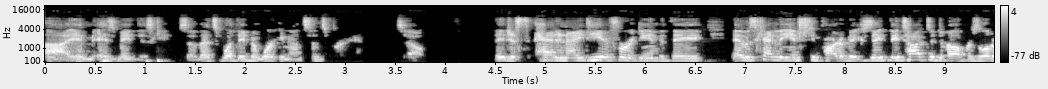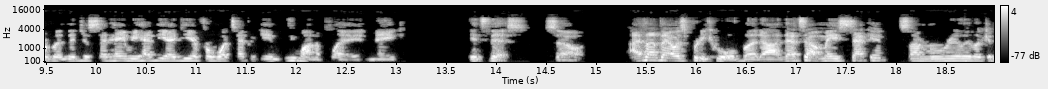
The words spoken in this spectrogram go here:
Uh, and has made this game. So that's what they've been working on since Prey. So they just had an idea for a game that they. It was kind of the interesting part of it because they, they talked to developers a little bit and they just said, "Hey, we had the idea for what type of game we want to play and make. It's this." So. I thought that was pretty cool, but uh, that's out May second, so I'm really looking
